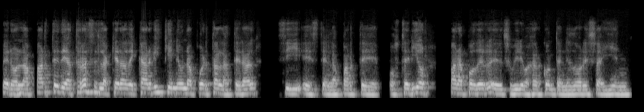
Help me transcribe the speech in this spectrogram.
pero la parte de atrás es la que era de carga y tiene una puerta lateral, sí, este, en la parte posterior para poder eh, subir y bajar contenedores ahí en,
